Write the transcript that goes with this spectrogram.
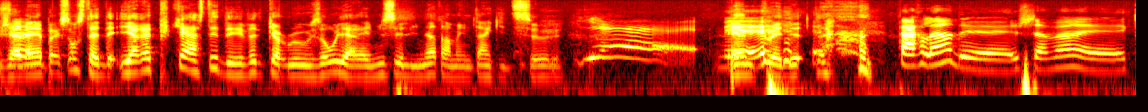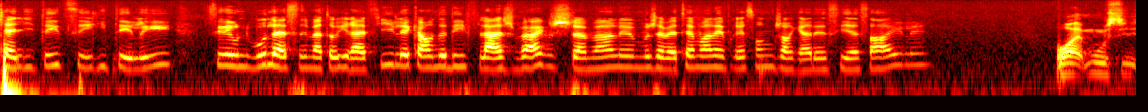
J'avais l'impression que c'était. Il aurait pu caster David Caruso, il aurait mis ses lunettes en même temps qu'il dit ça. là. Yeah! Mais parlant de justement euh, qualité de série télé, au niveau de la cinématographie, là, quand on a des flashbacks, justement, là, moi j'avais tellement l'impression que je regardais CSI. Là. Ouais, moi aussi.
